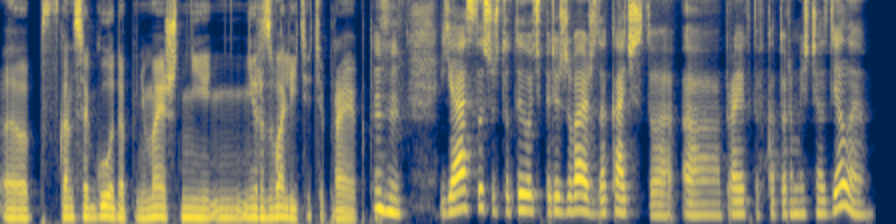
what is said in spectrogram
э, в конце года, понимаешь, не, не развалить эти проекты. Угу. Я слышу, что ты очень переживаешь за качество э, проектов, которые мы сейчас делаем,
